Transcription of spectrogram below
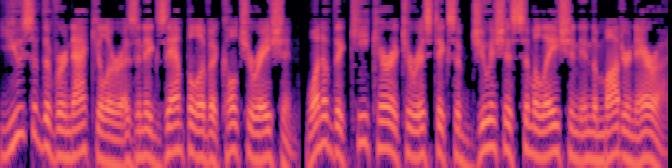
Use of the vernacular is an example of acculturation, one of the key characteristics of Jewish assimilation in the modern era.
